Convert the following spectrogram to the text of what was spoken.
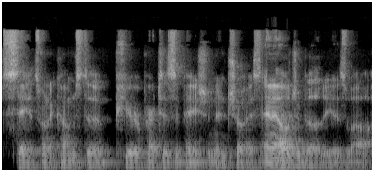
states when it comes to pure participation and choice and eligibility as well.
